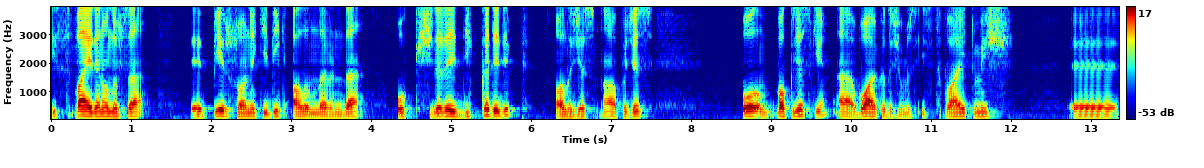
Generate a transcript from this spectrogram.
İstifa eden olursa e, bir sonraki lig alımlarında o kişilere dikkat edip alacağız. Ne yapacağız? O bakacağız ki ha, bu arkadaşımız istifa etmiş. Ee,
